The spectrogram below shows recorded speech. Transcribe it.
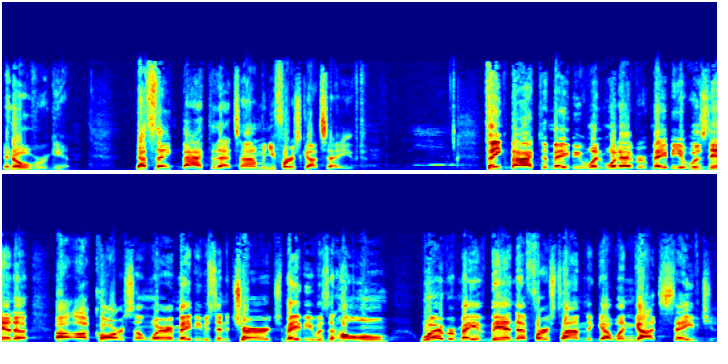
and over again. Now, think back to that time when you first got saved. Think back to maybe when, whatever, maybe it was in a, a, a, car somewhere, maybe it was in a church, maybe it was at home, wherever may have been that first time that God, when God saved you.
